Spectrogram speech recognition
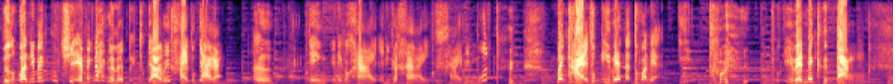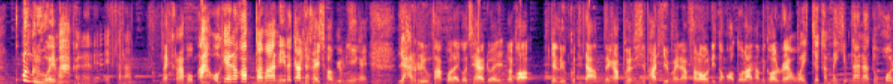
เดี๋ยวทุกวันนี้แม่งกู GM แม่งได้เงินเลยทุกอย่างไม่ขายทุกอย่างอะเออ จริงอันนี้ก็ขายอันนี้ก็ขายขายไม่หมดแม่งขายทุกอีเวนต์อะทุกวันเนี้ยทุกทุกอีเวนต์แม่งคือตังค์กูมึงรวยมากอะนะเนี่ยไอ้สลัด นะครับผมอะโอเคนะครับประมาณนี้แล้วกันถ้าใครชอบคลิปนี้ยังไง อย่าลืมฝากกดไลค์กดแชร์ด้วย แล้วก็อย่าลืมกดติดตามนะครับเพื่อที่จะพลาดคลิปใหม่นะสำหรับวันนี้ต้องขอตัวลากันไปก่อนแล้วไว้เจอกันใหม่คลิปหน้านะทุกคน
